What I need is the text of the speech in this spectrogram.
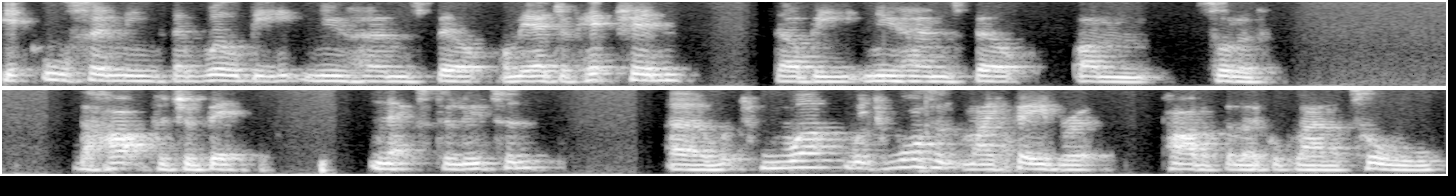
It also means there will be new homes built on the edge of Hitchin. There'll be new homes built on sort of the Hertfordshire bit next to Luton, uh, which wa- which wasn't my favourite part of the local plan at all,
